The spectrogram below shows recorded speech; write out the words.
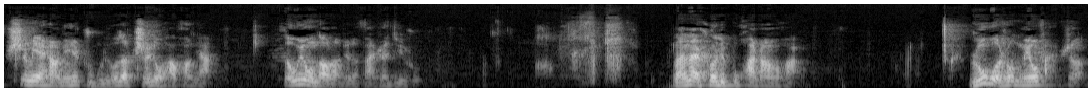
市面上这些主流的持久化框架，都用到了这个反射技术。咱再说句不夸张的话，如果说没有反射，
